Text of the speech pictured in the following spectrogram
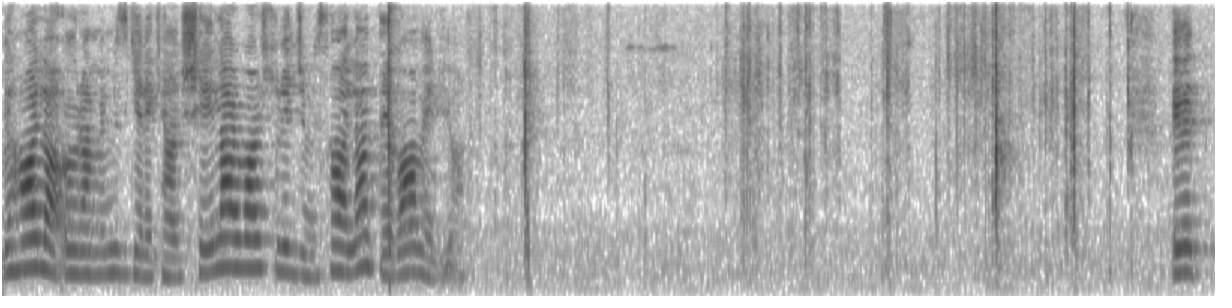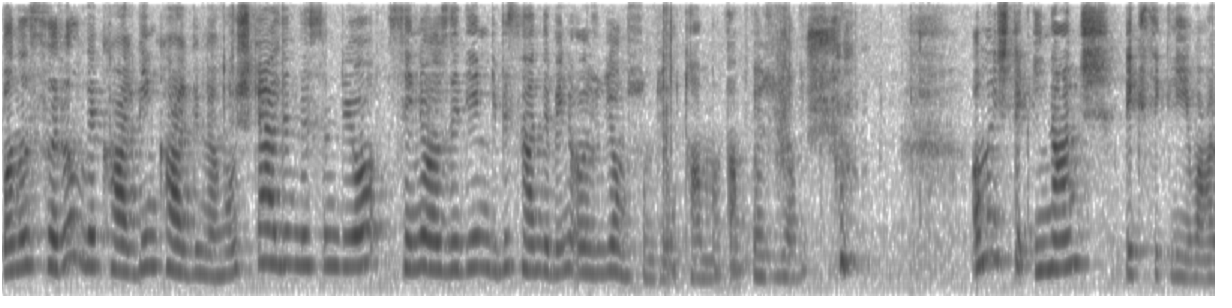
ve hala öğrenmemiz gereken şeyler var. Sürecimiz hala devam ediyor. Evet bana sarıl ve kalbin kalbime hoş geldin desin diyor. Seni özlediğim gibi sen de beni özlüyor musun diyor utanmadan. Özlüyormuş. Ama işte inanç eksikliği var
